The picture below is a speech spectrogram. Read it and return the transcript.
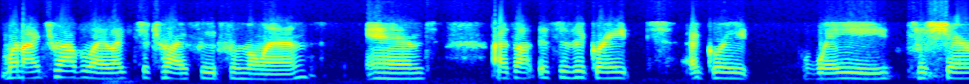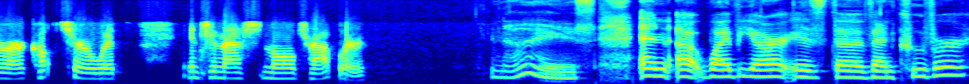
when I travel, I like to try food from the land, and I thought this is a great a great way to share our culture with international travelers. Nice. And uh, YVR is the Vancouver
